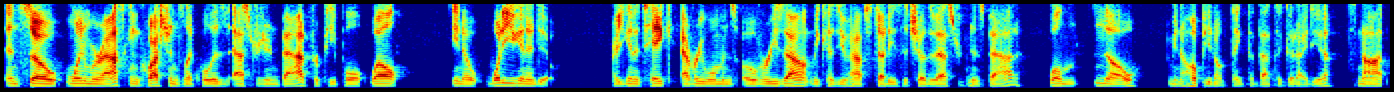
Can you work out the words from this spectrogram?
And so when we're asking questions like well is estrogen bad for people? Well you know what are you going to do? Are you going to take every woman's ovaries out because you have studies that show that estrogen is bad? Well no. I mean i hope you don't think that that's a good idea. It's not.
